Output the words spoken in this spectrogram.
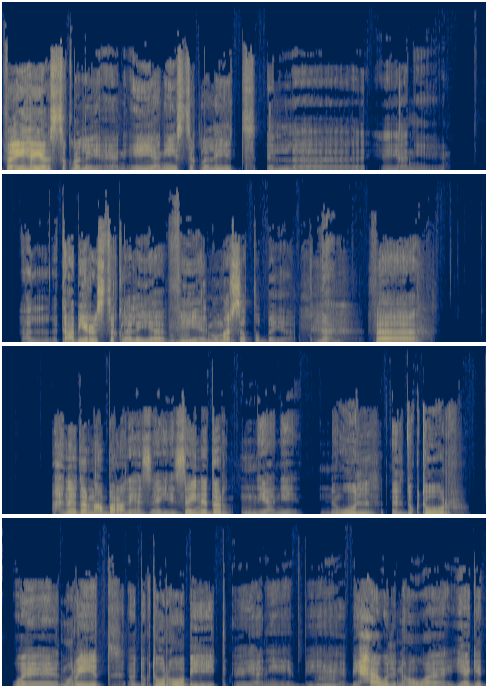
فإيه هي الاستقلالية؟ يعني إيه يعني إيه استقلالية ال يعني التعبير الاستقلالية في الممارسة الطبية؟ نعم. ف هنقدر نعبر عليها إزاي؟ إزاي نقدر يعني نقول الدكتور والمريض الدكتور هو بي يعني بي. بيحاول إن هو يجد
